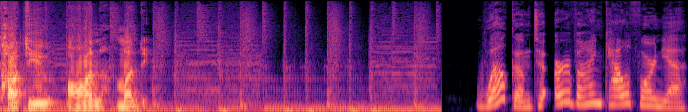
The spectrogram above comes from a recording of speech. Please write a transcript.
talk to you on Monday. Welcome to Irvine, California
